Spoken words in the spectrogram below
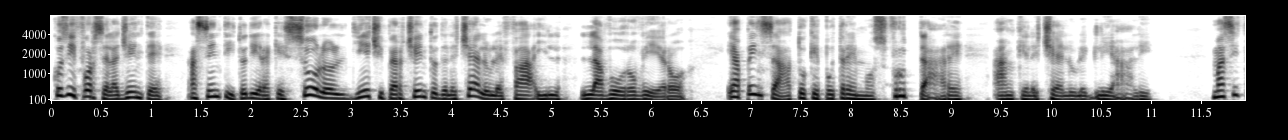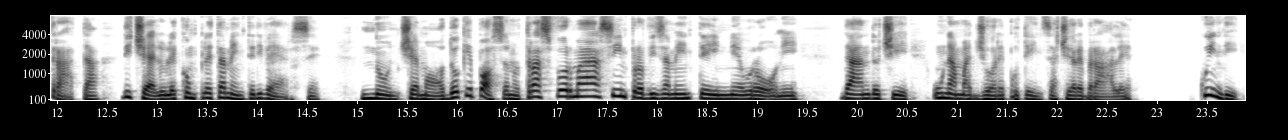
Così forse la gente ha sentito dire che solo il 10% delle cellule fa il lavoro vero e ha pensato che potremmo sfruttare anche le cellule gliali. Ma si tratta di cellule completamente diverse. Non c'è modo che possano trasformarsi improvvisamente in neuroni, dandoci una maggiore potenza cerebrale. Quindi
